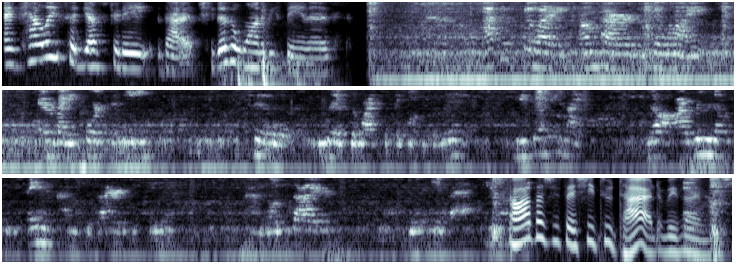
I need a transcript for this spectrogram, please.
And Kelly said yesterday that she doesn't want to be famous. I just feel like I'm tired of feeling like everybody forcing me to live the life that they want me to live. You feel me? Like, no, I really don't want to be famous. I have no desire to be famous. I have no desire to do any of that. You know Oh, I thought she said she too tired to be saying? And famous.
